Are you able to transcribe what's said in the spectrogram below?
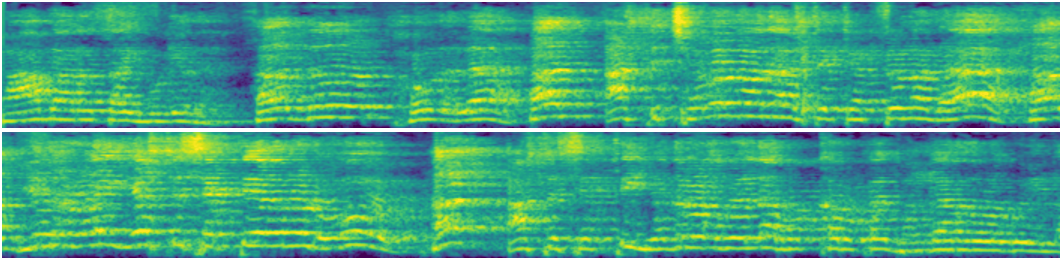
ಮಹಾಭಾರತ ಆಗಿ ಹೋಗ್ಯದ. ಹೌದು. ಹೌದಲ್ಲ? ಹೌದ್ ಅಷ್ಟು ಚಲೋನದ ಅಷ್ಟು ಕೆಟ್ಟನದ. ಇದ್ರೊಳಗೆ ಎಷ್ಟು ಶಕ್ತಿ ಅದ ನೋಡು. ಅಷ್ಟು ಶಕ್ತಿ ಎದ್ರೊಳಗೂ ಇಲ್ಲ ರೊಕ್ಕ ರೂಪಾಯಿ ಬಂಗಾರದೊಳಗೂ ಇಲ್ಲ.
